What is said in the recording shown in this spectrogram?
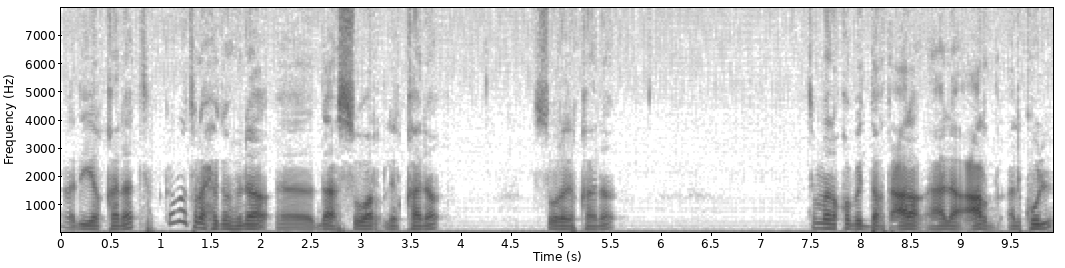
هذه هي القناة. كما تلاحظون هنا آه ضع الصور للقناة صورة للقناة. ثم نقوم بالضغط على عرض الكل.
